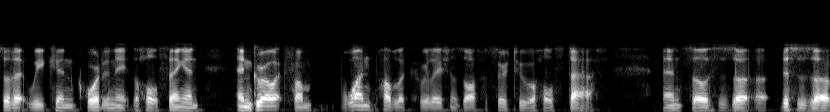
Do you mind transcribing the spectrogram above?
so that we can coordinate the whole thing and, and grow it from one public relations officer to a whole staff. And so this is a, a this is a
